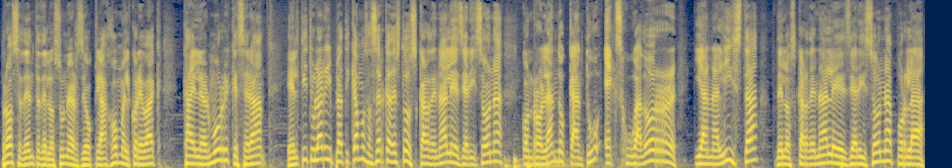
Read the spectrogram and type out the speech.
procedente de los Sooners de Oklahoma, el coreback Kyler Murray, que será el titular. Y platicamos acerca de estos Cardenales de Arizona con Rolando Cantú, exjugador y analista de los Cardenales de Arizona por la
